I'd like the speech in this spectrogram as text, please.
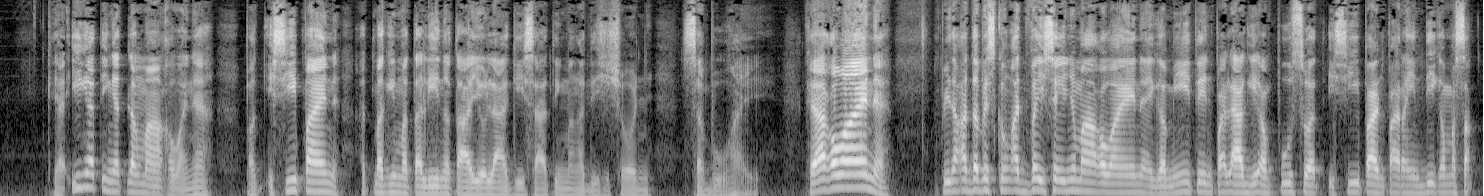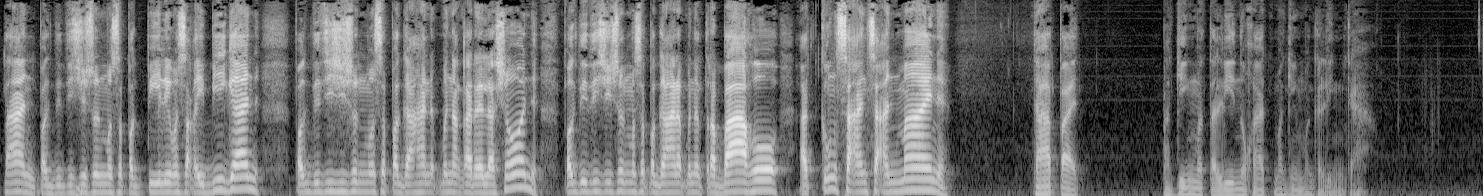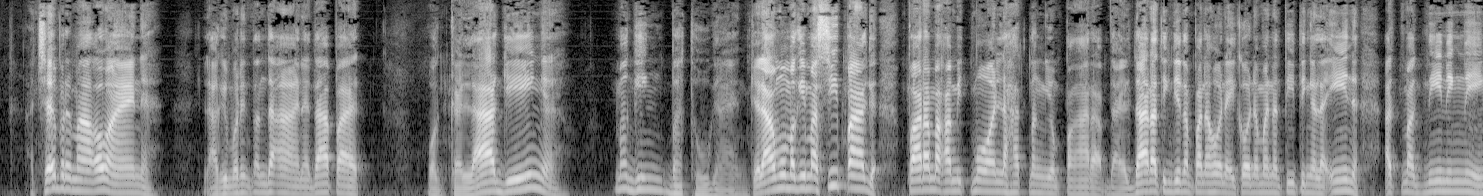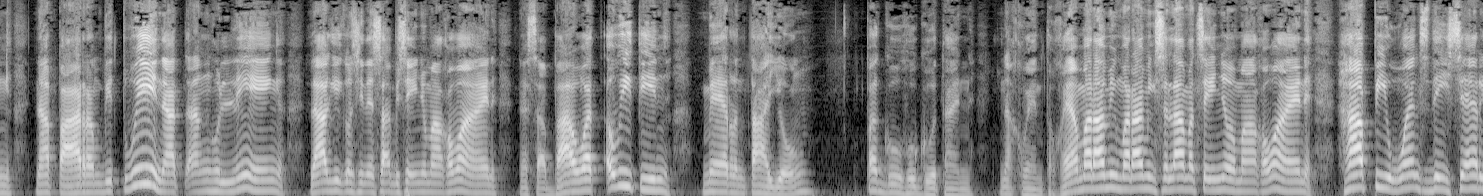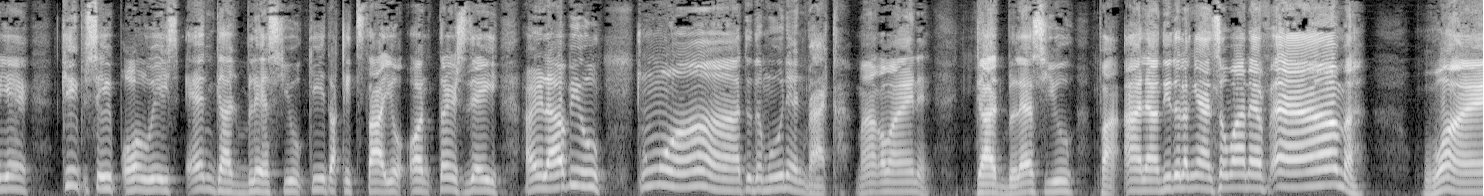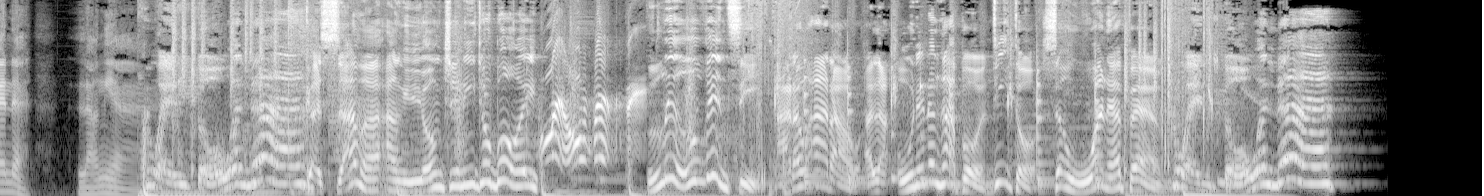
Kaya ingat-ingat lang mga kawan ha. Pag-isipan at maging matalino tayo lagi sa ating mga desisyon sa buhay. Kaya kawan, pinaka-the kong advice sa inyo mga kawan ay gamitin palagi ang puso at isipan para hindi ka masaktan. Pagdidesisyon mo sa pagpili mo sa kaibigan, pagdidesisyon mo sa paghahanap mo ng karelasyon, pagdidesisyon mo sa paghahanap mo ng trabaho at kung saan-saan man, dapat maging matalino ka at maging magaling ka. At syempre mga kawan, lagi mo rin tandaan na dapat huwag ka laging maging batugan. Kailangan mo maging masipag para makamit mo ang lahat ng iyong pangarap dahil darating din ang panahon na ikaw naman ang titingalain at magniningning na parang between. At ang huling, lagi kong sinasabi sa inyo mga kawan na sa bawat awitin, meron tayong paghuhugutan na kwento. Kaya maraming maraming salamat sa inyo mga kawan. Happy Wednesday serye. Keep safe always and God bless you. Kita-kits tayo on Thursday. I love you. Mwah! To the moon and back. Mga kawan, God bless you. Paalam. Dito lang yan sa 1FM. 1 lang yan. Kwentuhan na! Kasama ang iyong Chinito Boy, Lil Vinci. Araw-araw, alauna ng hapon, dito sa 1FM. Kwentuhan na!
